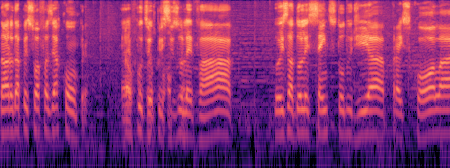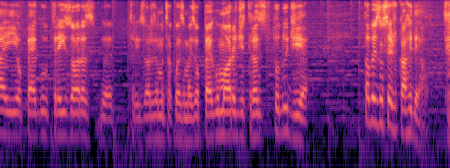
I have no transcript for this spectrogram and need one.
na hora da pessoa fazer a compra. É, putz, eu preciso levar dois adolescentes todo dia para a escola e eu pego três horas, é, três horas é muita coisa, mas eu pego uma hora de trânsito todo dia. Talvez não seja o carro ideal.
